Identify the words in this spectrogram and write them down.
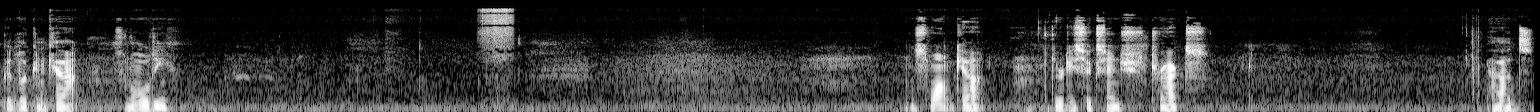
Good looking cat. It's an oldie. A Swamp Cat. 36 inch tracks. Pads.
